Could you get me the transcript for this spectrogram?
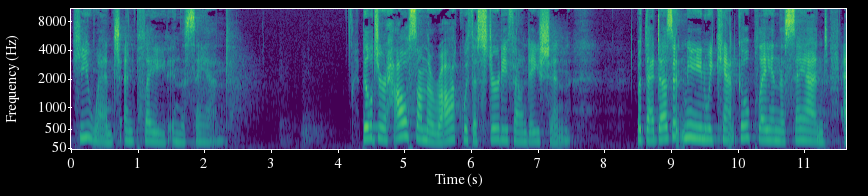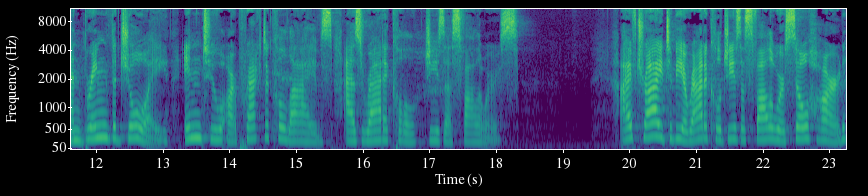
he went and played in the sand. Build your house on the rock with a sturdy foundation but that doesn't mean we can't go play in the sand and bring the joy into our practical lives as radical Jesus followers. I've tried to be a radical Jesus follower so hard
